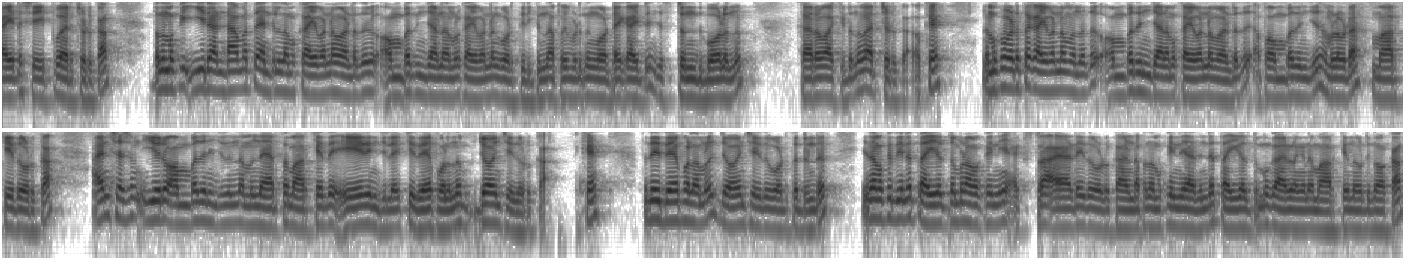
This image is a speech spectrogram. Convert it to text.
കൈയുടെ ഷേപ്പ് വരച്ചു കൊടുക്കാം അപ്പോൾ നമുക്ക് ഈ രണ്ടാമത്തെ എൻഡിൽ നമുക്ക് കൈവണ്ണം വേണ്ടത് ഒരു ഒമ്പത് ഇഞ്ചാണ് നമ്മൾ കൈവണ്ണം കൊടുത്തിരിക്കുന്നത്. അപ്പോൾ ഇവിടുന്ന് ഇങ്ങോട്ടേക്കായിട്ട് ജസ്റ്റ് ഒന്ന് ഇതുപോലൊന്ന് കർവാക്കിയിട്ടൊന്ന് വരച്ചെടുക്കുക ഓക്കെ നമുക്ക് ഇവിടുത്തെ കൈവണ്ണം വന്നത് ഒമ്പത് ഇഞ്ചാണ് നമുക്ക് കൈവണ്ണം വേണ്ടത്. അപ്പോൾ ഒമ്പത് ഇഞ്ച് നമ്മളിവിടെ മാർക്ക് ചെയ്ത് കൊടുക്കുക. അതിനുശേഷം ഈ ഒരു ഒമ്പത് ഇഞ്ചിൽ നിന്ന് നമ്മൾ നേരത്തെ മാർക്ക് ചെയ്ത് ഏഴ് ഇഞ്ചിലേക്ക് ഇതേപോലെ ഒന്ന് ജോയിൻ ചെയ്ത് കൊടുക്കുക ഓക്കെ അപ്പോൾ ഇത് ഇതേപോലെ നമ്മൾ ജോയിൻ ചെയ്ത് കൊടുത്തിട്ടുണ്ട്. ഇനി നമുക്ക് ഇതിന്റെ തയ്യൽ തുമ്പ് നമുക്ക് ഇനി എക്സ്ട്രാ ആഡ് ചെയ്ത് കൊടുക്കാനുണ്ട്. അപ്പോൾ നമുക്ക് ഇനി അതിന്റെ തയ്യൽ തുമ്പ് കാര്യങ്ങൾ ഇങ്ങനെ മാർക്ക് ചെയ്ത് കൂടി നോക്കാം.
